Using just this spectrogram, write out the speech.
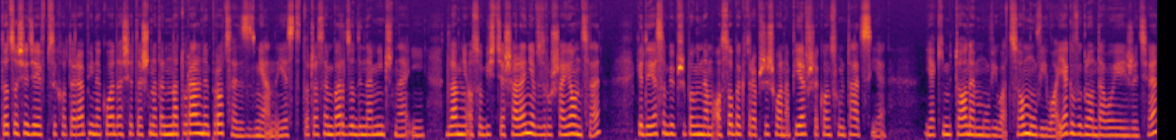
to, co się dzieje w psychoterapii, nakłada się też na ten naturalny proces zmian. Jest to czasem bardzo dynamiczne i dla mnie osobiście szalenie wzruszające, kiedy ja sobie przypominam osobę, która przyszła na pierwsze konsultacje jakim tonem mówiła, co mówiła, jak wyglądało jej życie,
